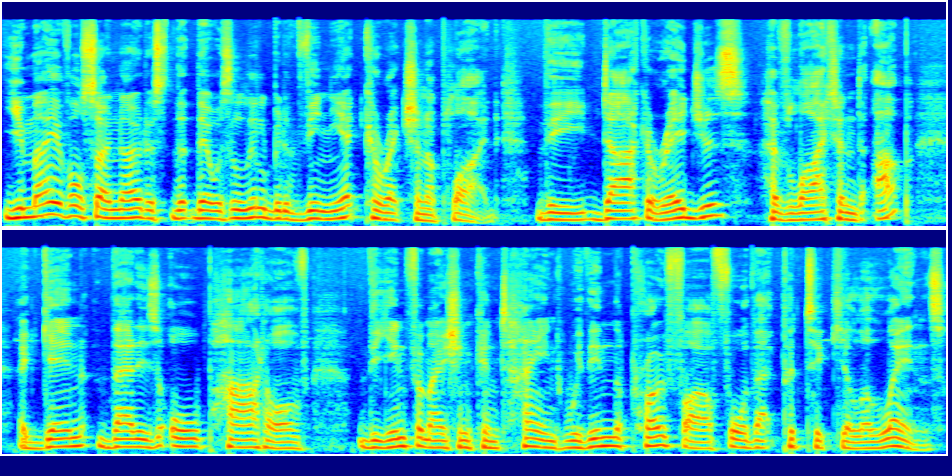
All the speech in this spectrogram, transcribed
You may have also noticed that there was a little bit of vignette correction applied. The darker edges have lightened up. Again, that is all part of the information contained within the profile for that particular lens.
